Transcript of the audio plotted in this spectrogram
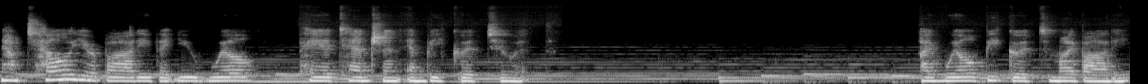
Now tell your body that you will Pay attention and be good to it. I will be good to my body.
